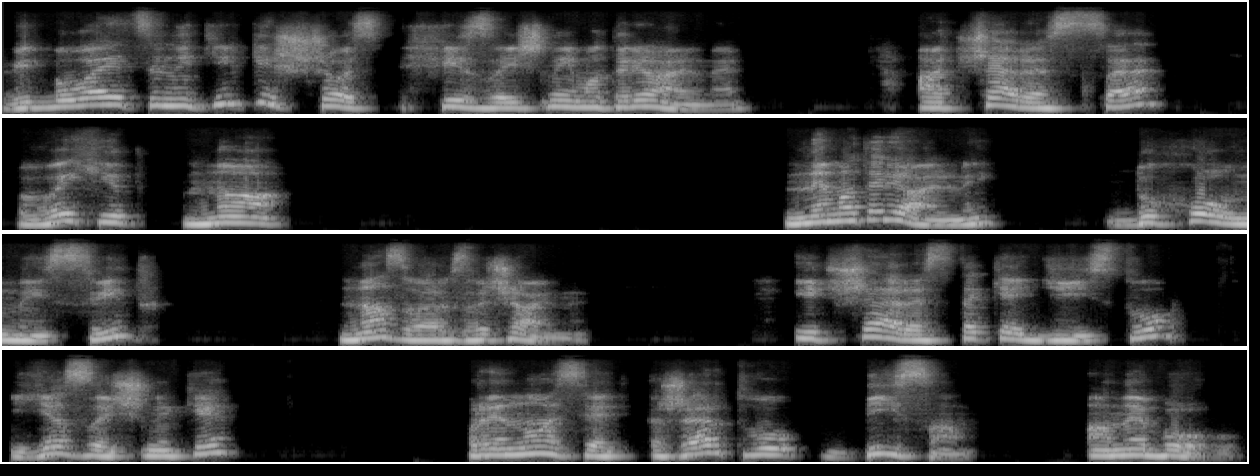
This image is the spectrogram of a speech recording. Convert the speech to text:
відбувається не тільки щось фізичне і матеріальне, а через це вихід на нематеріальний духовний світ на зверхзвичайне. І через таке дійство язичники приносять жертву бісам, а не Богу.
